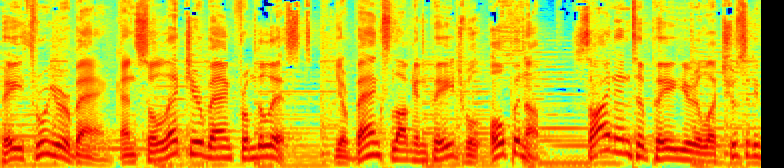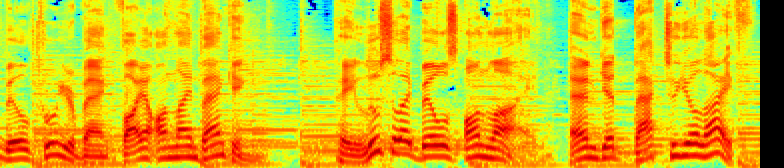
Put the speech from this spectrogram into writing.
Pay Through Your Bank and select your bank from the list. Your bank's login page will open up. Sign in to pay your electricity bill through your bank via online banking. Pay Lucelect bills online and get back to your life.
